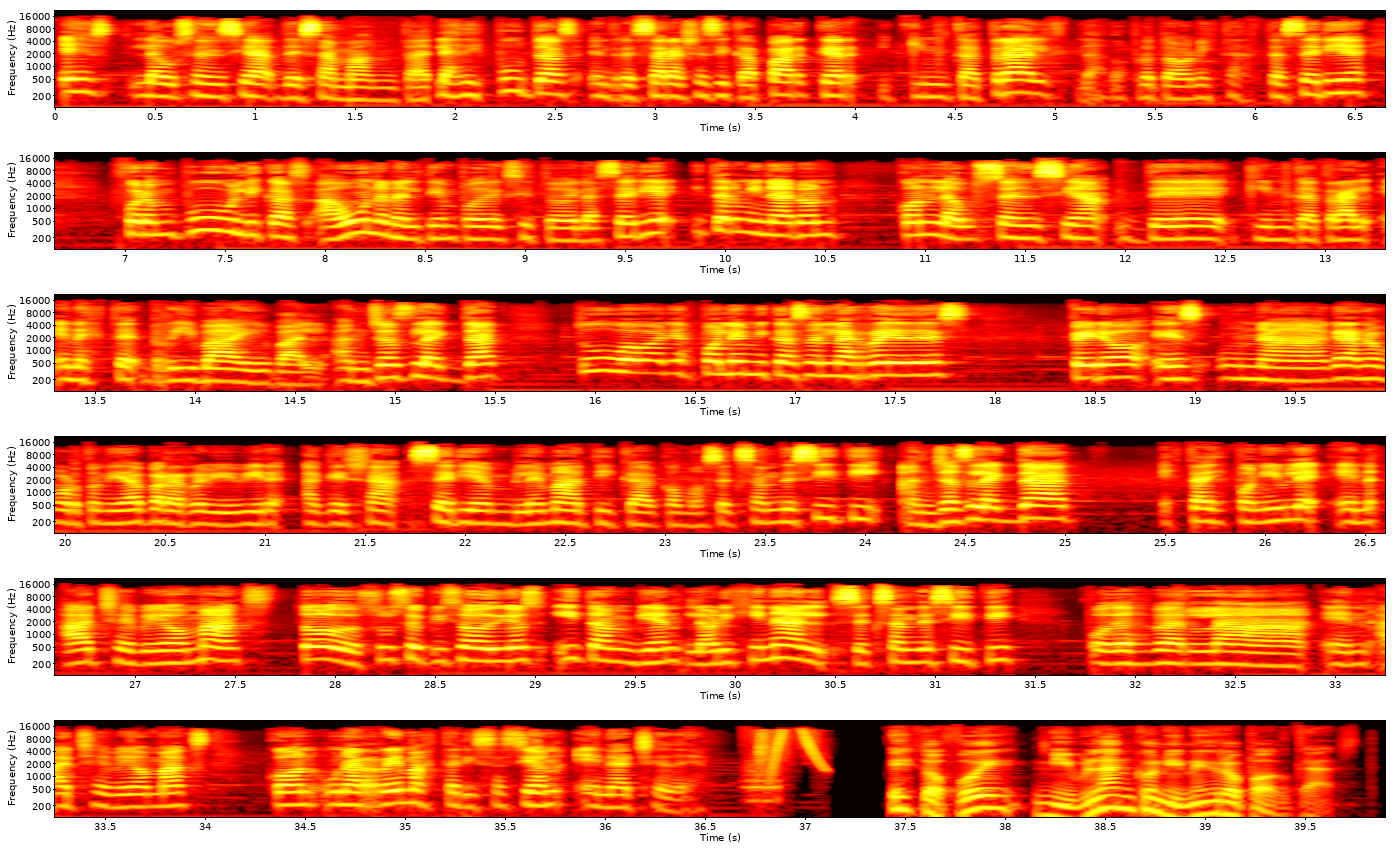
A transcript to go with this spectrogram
es la ausencia de Samantha. Las disputas entre Sarah Jessica Parker y Kim Cattrall, las dos protagonistas de esta serie, fueron públicas aún en el tiempo de éxito de la serie y terminaron con la ausencia de Kim Cattrall en este revival. And Just Like That tuvo varias polémicas en las redes, pero es una gran oportunidad para revivir aquella serie emblemática como Sex and the City. And Just Like That está disponible en HBO Max, todos sus episodios y también la original Sex and the City. Podés verla en HBO Max con una remasterización en HD. Esto fue Ni Blanco ni Negro Podcast.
